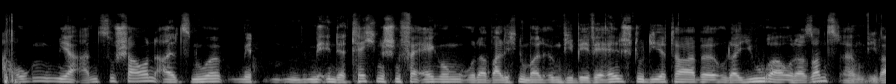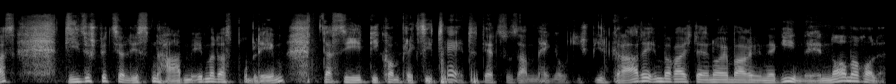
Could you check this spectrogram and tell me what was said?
Augen mir anzuschauen, als nur mit, in der technischen Verengung oder weil ich nun mal irgendwie BWL studiert habe oder Jura oder sonst irgendwie was. Diese Spezialisten haben immer das Problem, dass sie die Komplexität der Zusammenhänge, die spielt gerade im Bereich der erneuerbaren Energien eine enorme Rolle,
